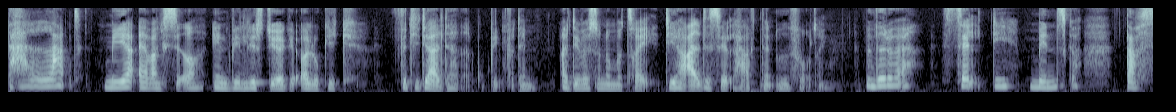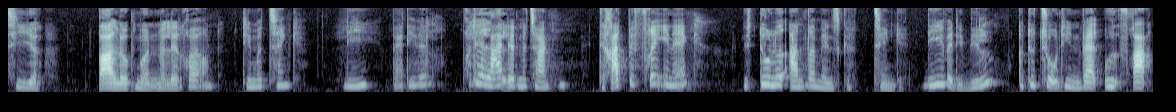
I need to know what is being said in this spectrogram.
der er langt mere avanceret end viljestyrke og logik. Fordi det aldrig har været et problem for dem. Og det var så nummer tre. De har aldrig selv haft den udfordring. Men ved du hvad? Selv de mennesker, der siger, bare luk munden og let røven, de må tænke lige, hvad de vil. Prøv lige at lege lidt med tanken. Det er ret befriende, ikke? Hvis du lod andre mennesker tænke lige, hvad de ville, og du tog din valg ud fra,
